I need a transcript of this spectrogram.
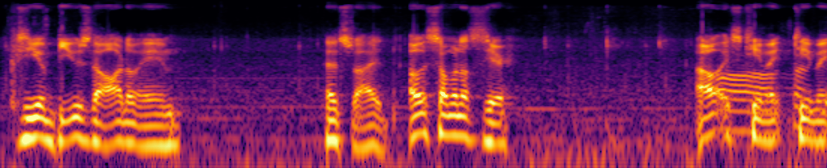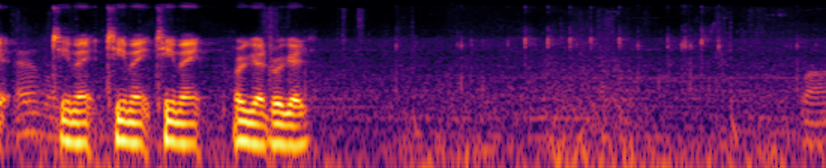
Because you abuse the auto aim. That's right. Oh, someone else is here. Oh, it's Oh, teammate, was trying to teammate, teammate, teammate, teammate. We're good. We're good. Wow,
